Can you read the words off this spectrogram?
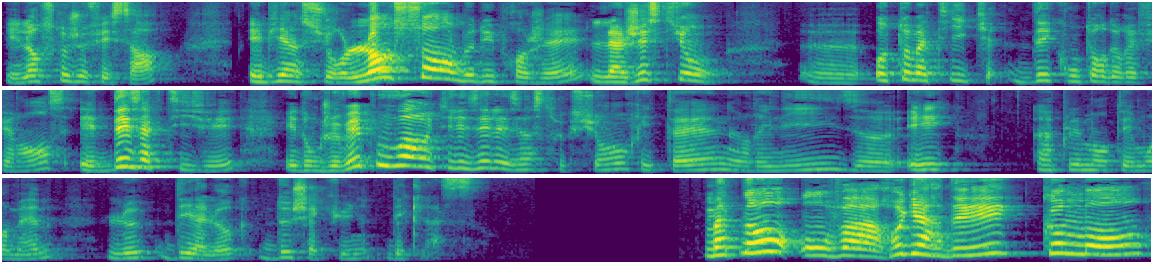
et lorsque je fais ça eh bien sur l'ensemble du projet la gestion euh, automatique des compteurs de référence est désactivée et donc je vais pouvoir utiliser les instructions retain, release et implémenter moi-même le dialogue de chacune des classes. Maintenant on va regarder comment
